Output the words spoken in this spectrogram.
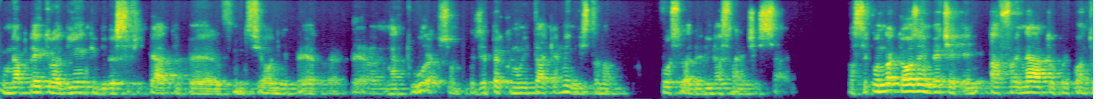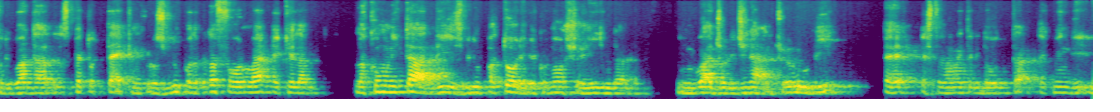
una pletora di enti diversificati per funzioni per, per, natura, insomma, per comunità che amministrano, forse la deriva sarà necessaria. La seconda cosa invece che ha frenato per quanto riguarda l'aspetto tecnico, lo sviluppo della piattaforma, è che la, la comunità di sviluppatori che conosce il linguaggio originale, cioè Ruby, è estremamente ridotta e quindi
